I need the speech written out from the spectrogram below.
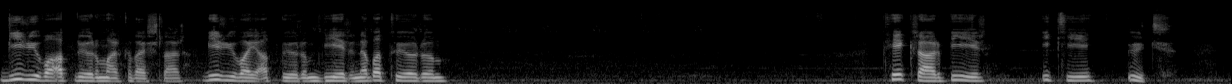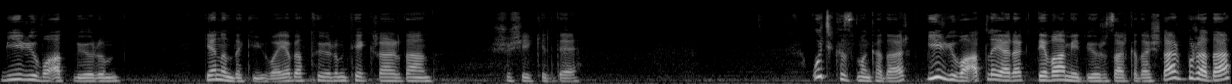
Bir yuva atlıyorum arkadaşlar. Bir yuvayı atlıyorum. Diğerine batıyorum. Tekrar bir, iki, üç. Bir yuva atlıyorum. Yanındaki yuvaya batıyorum tekrardan. Şu şekilde. Uç kısmına kadar bir yuva atlayarak devam ediyoruz arkadaşlar. Burada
